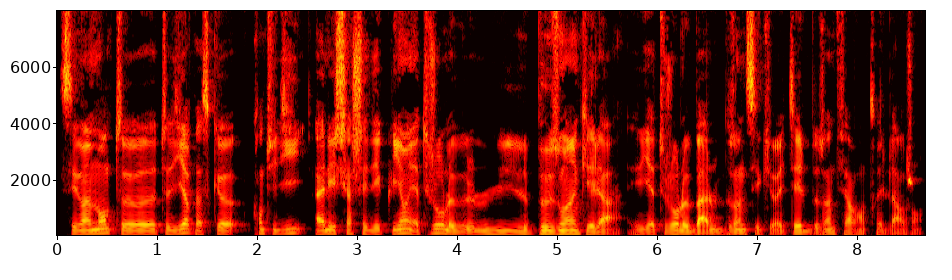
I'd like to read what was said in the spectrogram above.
c'est vraiment te, te dire parce que quand tu dis aller chercher des clients, il y a toujours le, le besoin qui est là et il y a toujours le bas, le besoin de sécurité, le besoin de faire rentrer de l'argent.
